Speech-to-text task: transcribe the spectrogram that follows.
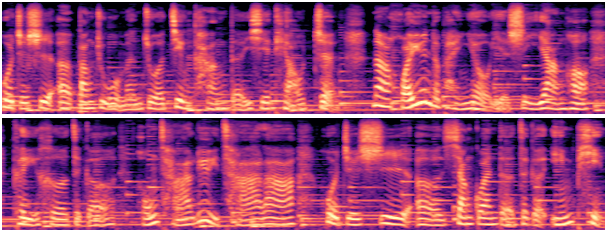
或者是呃，帮助我们做健康的一些调整。那怀孕的朋友也是一样哈，可以喝这个红茶、绿茶茶啦，或者是呃相关的这个饮品。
